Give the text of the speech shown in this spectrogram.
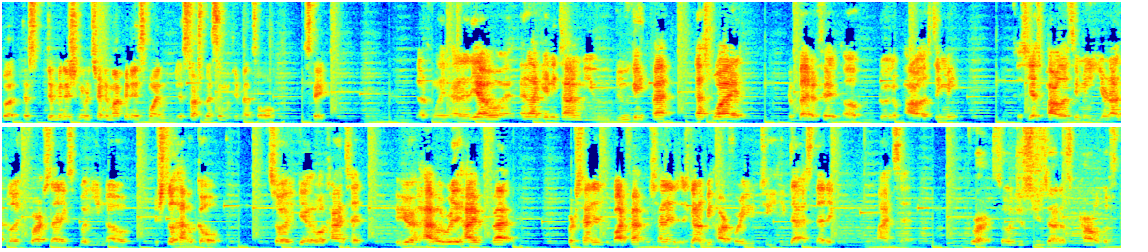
But this diminishing return, in my opinion, is when it starts messing with your mental state. Definitely, and uh, yeah, well, and like anytime you do gain fat, that's why the benefit of doing a powerlifting meet. Because yes, powerlifting meet, you're not looking for aesthetics, but you know you still have a goal. So you get what kind said. If you have a really high fat percentage, body fat percentage, it's gonna be hard for you to keep that aesthetic mindset. Right. So just use that as powerlifting.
